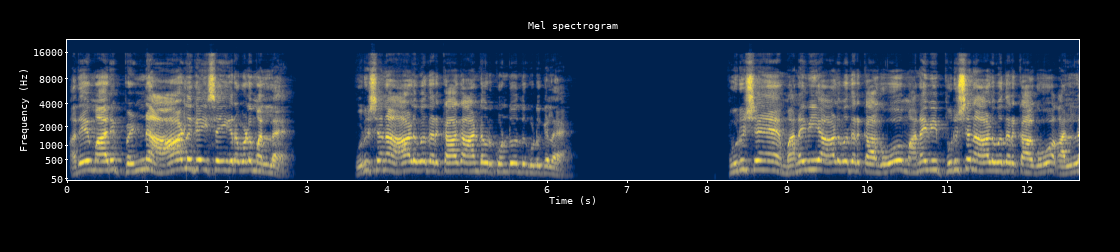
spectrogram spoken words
அதே மாதிரி பெண்ணு ஆளுகை செய்கிறவளும் அல்ல. புருஷனை ஆளுவதற்காக ஆண்டவர் கொண்டு வந்து கொடுக்கல. புருஷன் மனைவியை ஆளுவதற்காகவோ மனைவி புருஷனை ஆளுவதற்காகவோ அல்ல.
